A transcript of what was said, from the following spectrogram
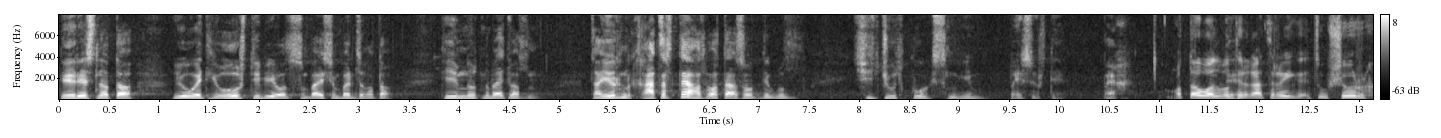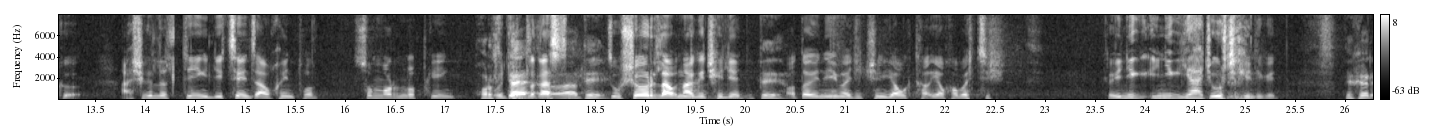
Дээрээс нь одоо юу байдгийг өөртөө бий болсон байшин барилга одоо тиймнүүд нь байж болно. За ер нь газартай холбоотой асуудлыг бол шилжүүлэхгүй гэсэн юм байр суурьтай байгаа. Одоо бол тэр газрыг зөвшөөрөх ашиглалтын лиценз авахын тулд сум орон нутгийн удирдлагаас зөвшөөрөл авна гэж хэлээд одоо энэ ийм ажил чинь явах явах болчихсон шүү. Тэгээ энийг энийг яаж өөрчлөх юм тэгээд. Тэгэхээр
